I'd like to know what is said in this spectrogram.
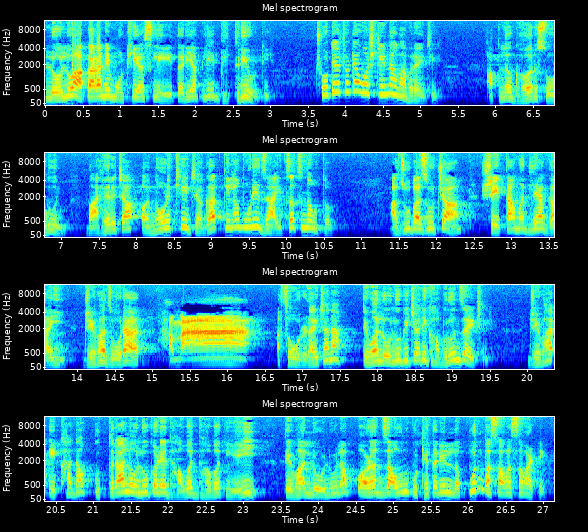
लोलू आकाराने मोठी असली तरी आपली भित्री होती. छोट्या छोट्या गोष्टींना घाबरायची. आपलं घर सोडून बाहेरच्या अनोळखी जगात तिला मुळी जायचंच नव्हतं. आजूबाजूच्या शेतामधल्या गायी जेव्हा जोरात हमा! असं ओरडायच्या ना तेव्हा लोलू बिचारी घाबरून जायची. जेव्हा एखादा कुत्रा लोलूकडे धावत धावत येई तेव्हा लोलूला पळत जाऊन कुठेतरी लपून बसावंसं वाटे.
